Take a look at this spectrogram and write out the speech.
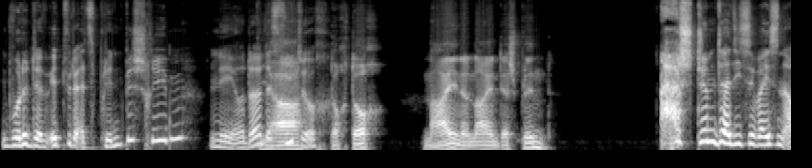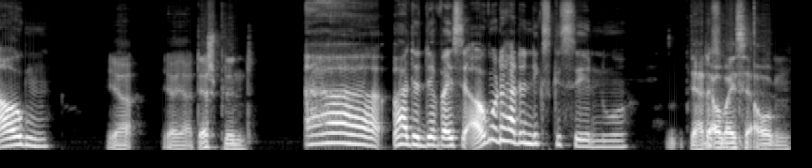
Wurde der Itwit als blind beschrieben? Nee, oder? Das ja, doch. Doch, doch. Nein, nein, nein, der ist blind. Ah, stimmt, hat diese weißen Augen. Ja, ja, ja, der ist blind. Ah, hatte der weiße Augen oder hat er nichts gesehen nur? Der hatte also, auch weiße Augen.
